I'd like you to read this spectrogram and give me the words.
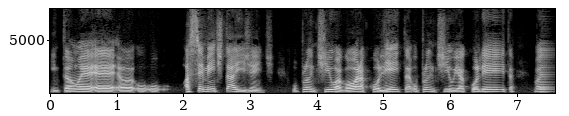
Então é, é, é o, o, a semente está aí, gente. O plantio agora, a colheita, o plantio e a colheita vai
